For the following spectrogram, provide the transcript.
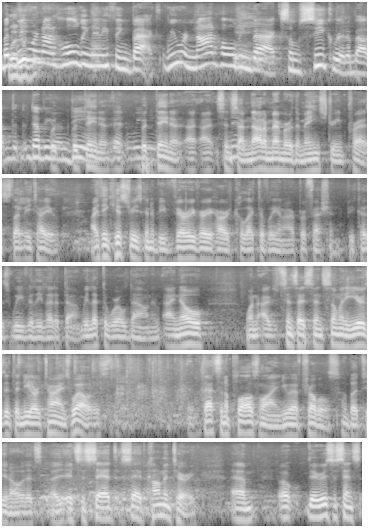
But we were not holding anything back. We were not holding back some secret about WMD. But, but Dana, uh, but Dana I, I, since knew. I'm not a member of the mainstream press, let me tell you, I think history is going to be very, very hard collectively in our profession because we really let it down. We let the world down. And I know when I've, since I spent so many years at the New York Times, well, that's an applause line. You have troubles, but you know, it's, it's a sad, sad commentary. Um, uh, there is a sense.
